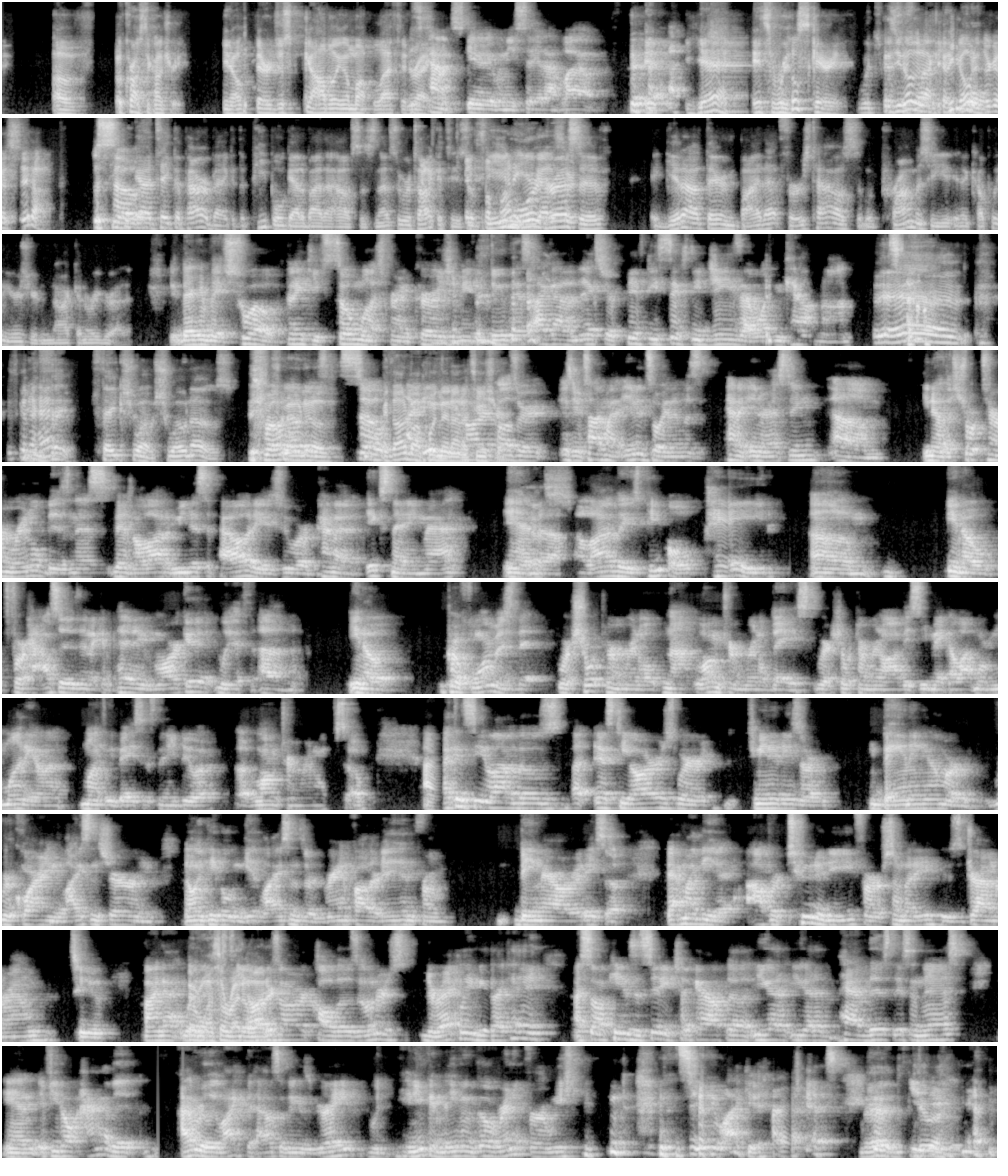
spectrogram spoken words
of across the country. You know, they're just gobbling them up left and It's right. kind of scary when you say it out loud. It- yeah, it's real scary Which because you know they're not going to go there; they're going to sit on. it. People so got to take the power back. The people got to buy the houses, and that's who we're talking to. So be money. More gotta start- aggressive and get out there and buy that first house. I would promise you, in a couple of years, you're not going to regret it. they're gonna be Schwo, thank you so much for encouraging me to do this. I got an extra 50, 60 G's I wasn't counting on. Yeah, It's going to happen. Thank, thank Schwo. Schwo knows. Schwo Schwo knows. knows. So We thought about I putting that on a an t-shirt. article As, we're- as you're talking about inventory, that was kind of interesting. Um, you know, the short-term rental business. There's a lot of municipalities who are kind of ixnaying that, and Yes. uh, a lot of these people paid, um, you know, for houses in a competitive market with, um, you know, pro formas that were short-term rental, not long-term rental based. Where short-term rental obviously make a lot more money on a monthly basis than you do a, a long-term rental. So I, I can see a lot of those uh, STRs where communities are banning them or requiring licensure, and the only people who can get licensed are grandfathered in from being there already. So that might be an opportunity for somebody who's driving around to find out where the wants to write a letter? STRs are, call those owners directly, and be like, "Hey, I saw Kansas City took out the you got to you got to have this, this, and this, and if you don't have it." I really like the house. I think it's great. And you can even go rent it for a week and see if you like it, I guess. Yeah, But, do a,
